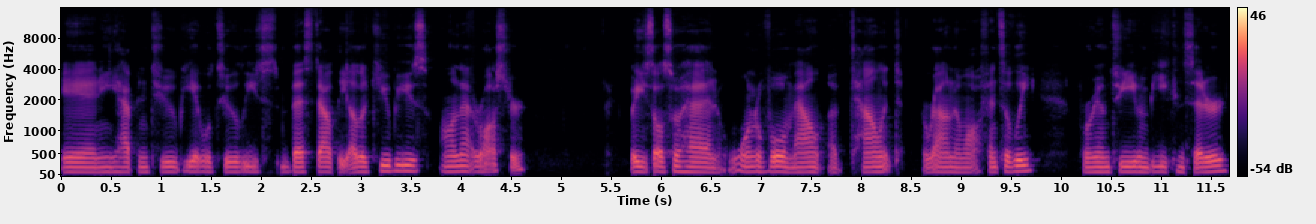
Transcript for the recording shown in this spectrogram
And he happened to be able to at least best out the other QBs on that roster. But he's also had a wonderful amount of talent around him offensively for him to even be considered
